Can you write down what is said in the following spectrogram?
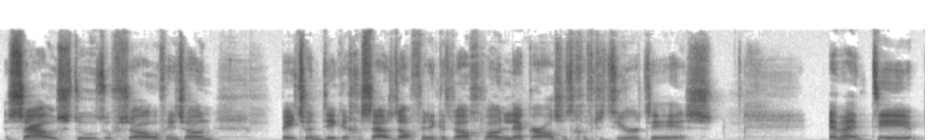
saus doet of zo. Of in zo'n beetje zo'n dikke saus. Dan vind ik het wel gewoon lekker als het gefrituurd is. En mijn tip...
